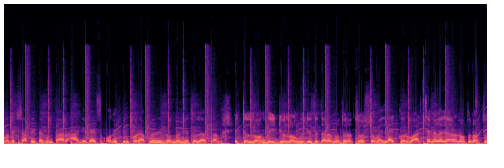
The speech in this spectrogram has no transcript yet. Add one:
আমাদের সাথেই থাকুন। তার আগে গাইস অনেকদিন পরে আপনাদের জন্য নিয়ে চলে আসলাম একটা লং ভিডিও লং ভিডিওতে যারা নতুন আছো, সবাই লাইক করবা। আর চ্যানেলে যারা নতুন আছো,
